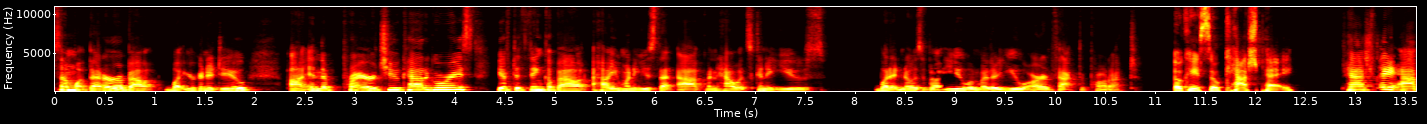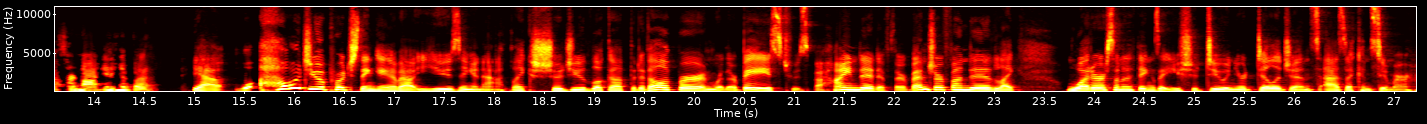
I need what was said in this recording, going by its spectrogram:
somewhat better about what you're going to do. Uh, in the prior two categories, you have to think about how you want to use that app and how it's going to use what it knows about you and whether you are in fact the product. Okay, so cash pay. Cash pay apps are not in HIPAA. Yeah. Well, how would you approach thinking about using an app? Like, should you look up the developer and where they're based, who's behind it, if they're venture funded? Like, what are some of the things that you should do in your diligence as a consumer?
